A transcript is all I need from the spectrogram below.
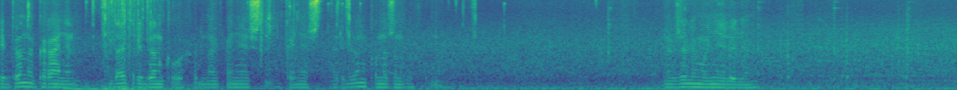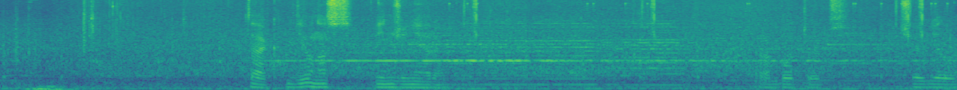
Ребенок ранен. Дать ребенку выходной, конечно. Конечно. Ребенку нужен выходной. Неужели мы не люди? Так, где у нас инженеры работают. Что я делаю?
